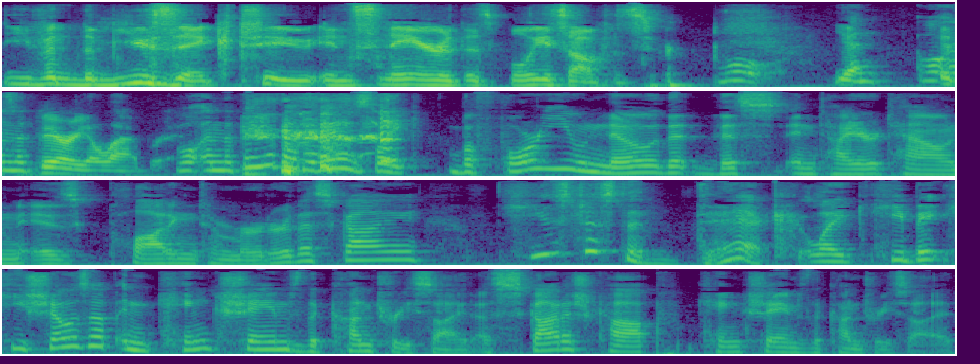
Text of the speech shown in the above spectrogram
even the music to ensnare this police officer. Well, yeah. and, well, it's and the, very elaborate. Well, and the thing about it is, like, before you know that this entire town is plotting to murder this guy, he's just a dick. Like, he ba- he shows up and kink shames the countryside. A Scottish cop kink shames the countryside.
